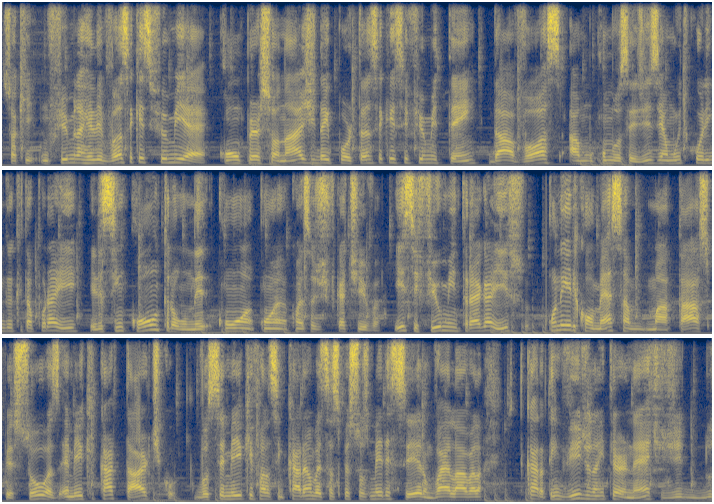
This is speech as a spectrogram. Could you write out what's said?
Só que um filme na relevância que esse filme é, com o personagem, da importância que esse filme tem, dá a voz, a, como vocês dizem, a muito Coringa que tá por aí. Eles se encontram com, a, com, a, com essa justificativa. Esse filme entrega isso. Quando ele começa a matar as pessoas, é meio que catártico. Você meio que fala assim: caramba, essas pessoas mereceram, vai lá, vai lá. Cara, tem vídeo na internet de do,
